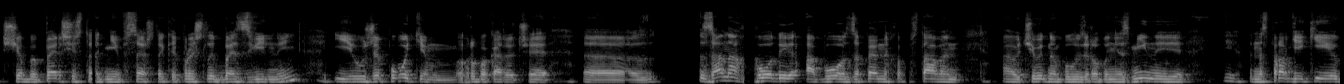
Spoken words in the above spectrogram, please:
щоб перші 100 днів все ж таки пройшли без звільнень, і вже потім, грубо кажучи, е, за нагоди або за певних обставин, е, очевидно, були зроблені зміни, насправді, які,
